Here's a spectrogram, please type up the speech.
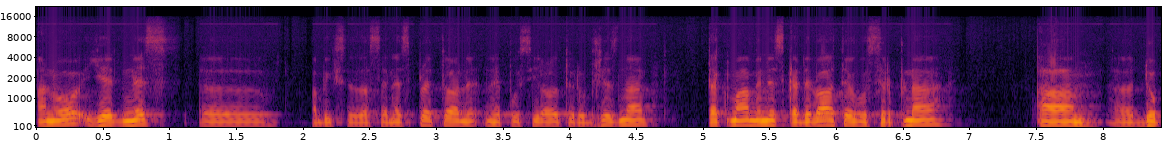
ano, je dnes abych se zase nespletl a neposílal to do března, tak máme dneska 9. srpna a do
